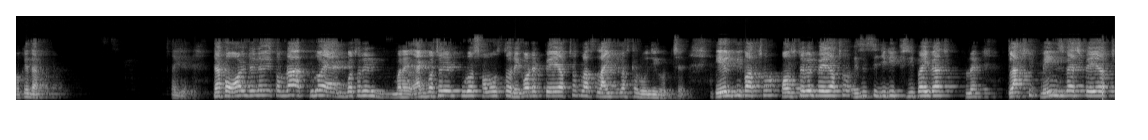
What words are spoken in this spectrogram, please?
ওকে দেখো এই যে দেখো অল রেলওয়ে তোমরা পুরো এক বছরের মানে এক বছরের পুরো সমস্ত রেকর্ডেড পেয়ে যাচ্ছ প্লাস লাইভ ক্লাস তো রোজই হচ্ছে এলপি পাচ্ছ কনস্টেবল পেয়ে যাচ্ছ এসএসসি জিডি সিপাই ব্যাচ মানে ক্লাসিক মেইনস ব্যাচ পেয়ে যাচ্ছ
